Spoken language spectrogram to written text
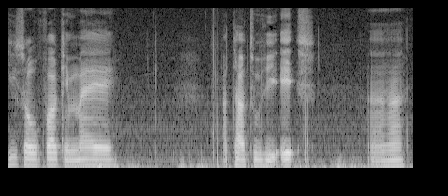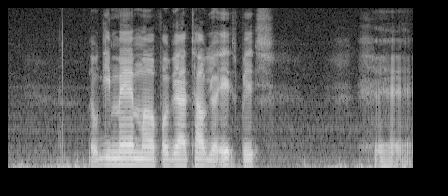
he's so fucking mad. I talked to he itch. Uh-huh. Don't get mad, motherfucker. I talk your itch, bitch.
